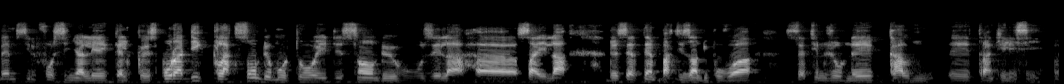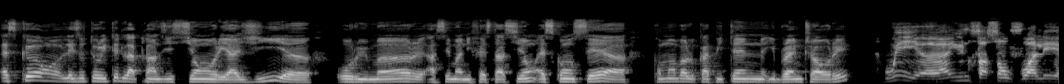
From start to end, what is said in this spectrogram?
même s'il faut signaler quelques sporadiques klaxons de moto et de sons de vous et là, euh, ça et là, de certains partisans du pouvoir, c'est une journée calme et tranquille ici. Est-ce que les autorités de la transition réagissent euh, aux rumeurs, à ces manifestations? Est-ce qu'on sait euh, comment va le capitaine Ibrahim Traoré? Oui, une façon voilée,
